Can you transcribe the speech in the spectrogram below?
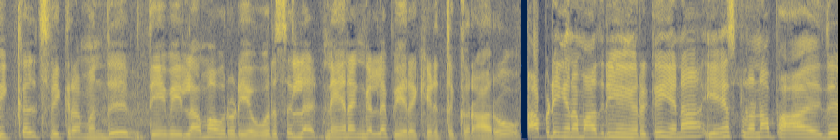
விக்கல்ஸ் விக்ரம் வந்து தேவையில்லாமல் அவருடைய ஒரு சில நேரங்களில் பேரை கெடுத்துக்கிறாரோ அப்படிங்கிற மாதிரியும் இருக்குது ஏன்னா ஏன் சொல்லணும்னா பா இது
